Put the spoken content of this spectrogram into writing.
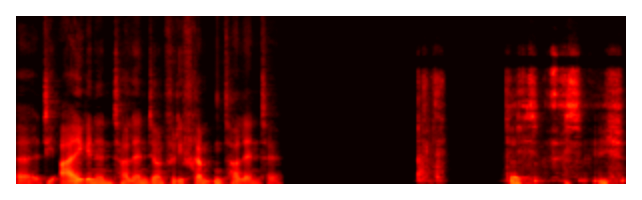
äh, die eigenen Talente und für die fremden Talente. Das ist ich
